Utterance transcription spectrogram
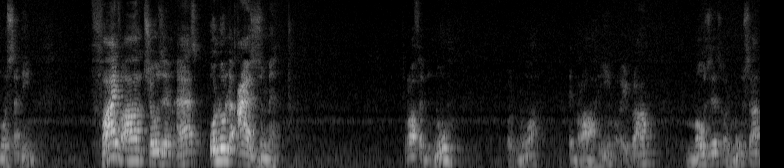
mursalin, five are chosen as ulul azm. Prophet Nuh or Noah, Ibrahim or Abraham, Moses or Musa,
